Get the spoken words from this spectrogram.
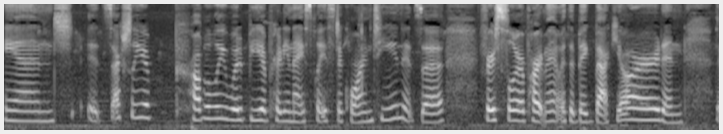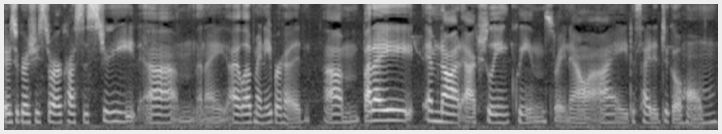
and it's actually a probably would be a pretty nice place to quarantine. It's a first floor apartment with a big backyard and there's a grocery store across the street um, and I, I love my neighborhood. Um, but i am not actually in queens right now. I decided to go home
